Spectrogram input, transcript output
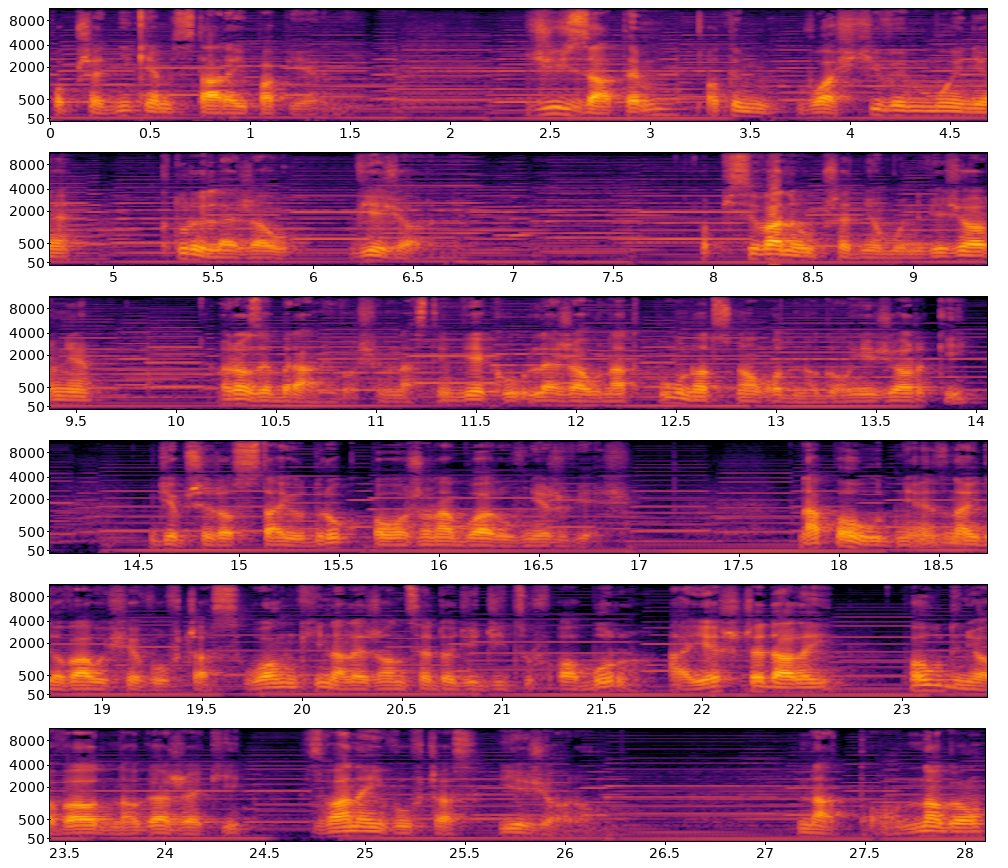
poprzednikiem starej papierni. Dziś zatem o tym właściwym młynie, który leżał w jeziornie. Opisywany uprzednio młyn w jeziornie, rozebrany w XVIII wieku, leżał nad północną odnogą jeziorki, gdzie przy rozstaju dróg położona była również wieś. Na południe znajdowały się wówczas łąki należące do dziedziców Obór, a jeszcze dalej południowa odnoga rzeki, zwanej wówczas Jeziorą. Nad tą odnogą,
